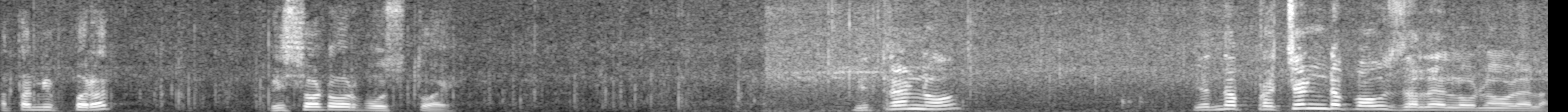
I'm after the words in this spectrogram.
आता मी परत रिसॉर्टवर पोचतो आहे मित्रांनो यंदा प्रचंड पाऊस झाला आहे लोणावळ्याला.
